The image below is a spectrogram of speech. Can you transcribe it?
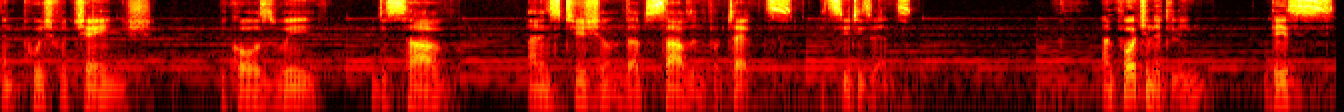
and push for change because we deserve an institution that serves and protects its citizens. Unfortunately, this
